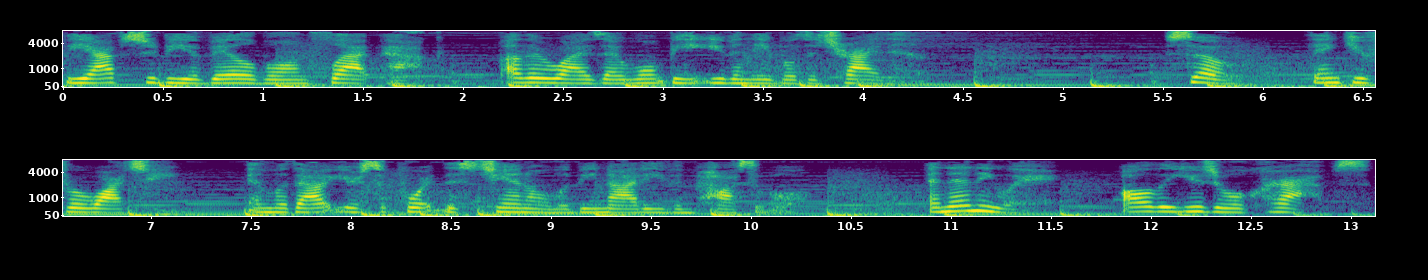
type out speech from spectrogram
the app should be available on Flatpak, otherwise I won't be even able to try them. So, thank you for watching, and without your support this channel would be not even possible. And anyway, all the usual craps.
